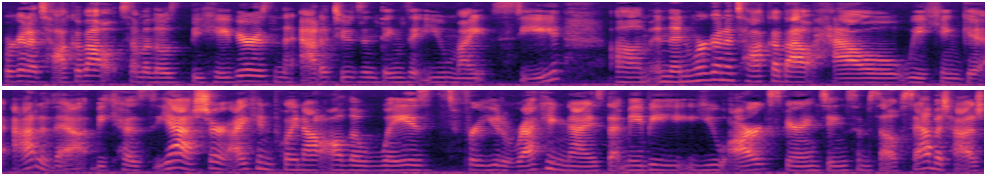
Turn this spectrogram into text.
we're going to talk about some of those behaviors and the attitudes and things that you might see. Um, and then we're going to talk about how we can get out of that. Because, yeah, sure, I can point out all the ways for you to recognize that maybe you are experiencing some self sabotage,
